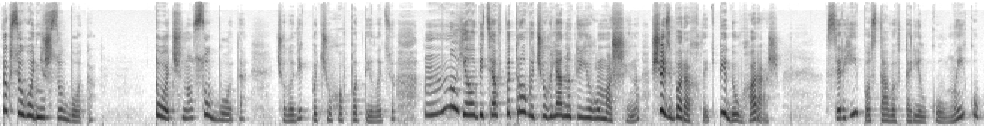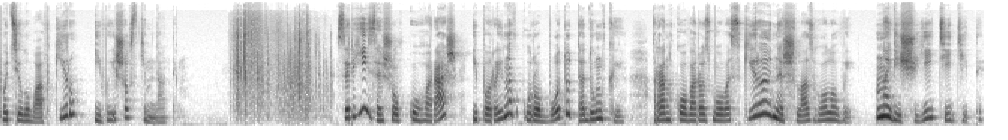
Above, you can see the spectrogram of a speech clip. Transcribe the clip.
Так сьогодні ж субота. Точно, субота. Чоловік почухав потилицю. Ну, я обіцяв Петровичу глянути його машину. Щось барахлить, піду в гараж. Сергій поставив тарілку у мийку, поцілував кіру і вийшов з кімнати. Сергій зайшов у гараж і поринув у роботу та думки. Ранкова розмова з Кірою не йшла з голови. Навіщо їй ті діти?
